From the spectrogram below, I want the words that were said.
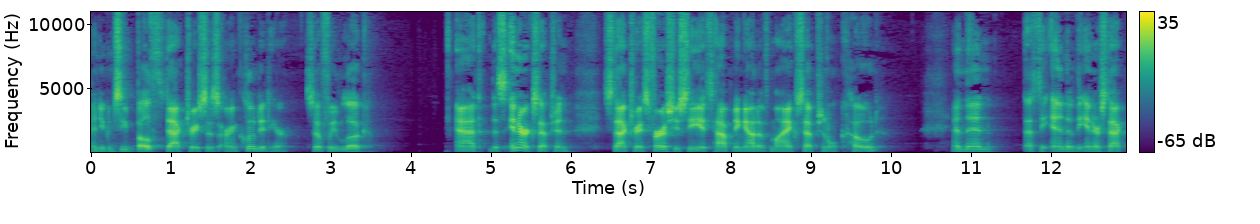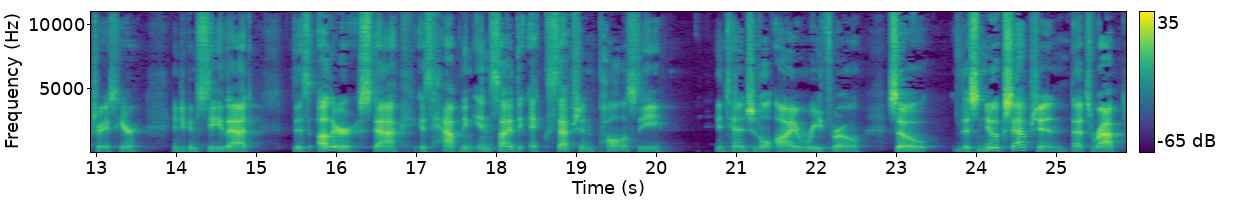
And you can see both stack traces are included here. So if we look at this inner exception, stack trace first, you see it's happening out of my exceptional code. And then that's the end of the inner stack trace here. And you can see that this other stack is happening inside the exception policy intentional I rethrow. So this new exception that's wrapped,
